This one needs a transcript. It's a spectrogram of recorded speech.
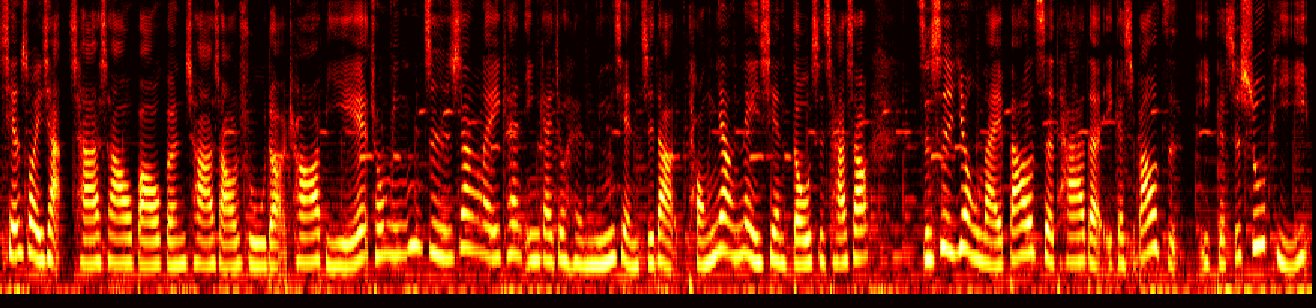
先说一下叉烧包跟叉烧酥的差别，从名字上来看，应该就很明显知道，同样内馅都是叉烧，只是用来包着它的一个是包子，一个是酥皮。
